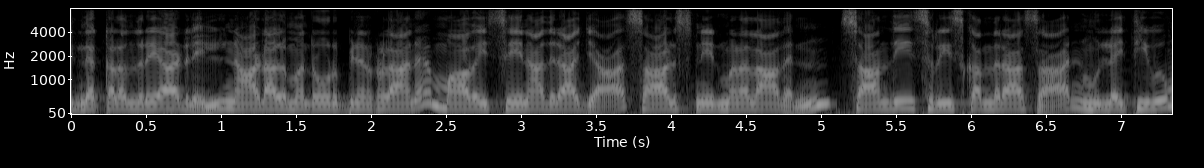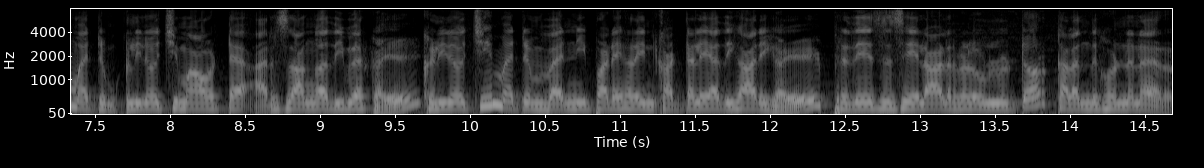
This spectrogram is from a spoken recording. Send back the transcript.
இந்த கலந்துரையாடலில் நாடாளுமன்ற உறுப்பினர்களான மாவை சேனாதிராஜா சால்ஸ் நிர்மலநாதன் சாந்தி ஸ்ரீஸ்கந்தராசான் முல்லைத்தீவு மற்றும் கிளிநொச்சி மாவட்ட அரசாங்க அதிபர்கள் கிளிநொச்சி மற்றும் வன்னி படைகளின் கட்டளை அதிகாரிகள் பிரதேச செயலாளர்கள் உள்ளிட்டோர் கலந்து கொண்டனர்.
